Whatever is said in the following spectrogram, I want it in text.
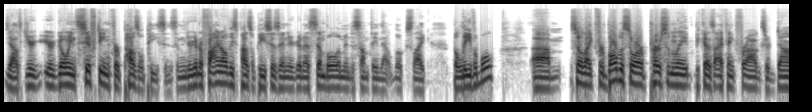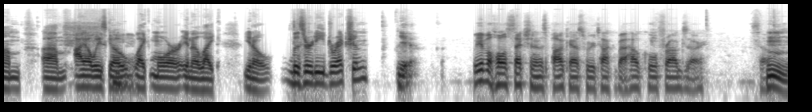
you know you're you're going sifting for puzzle pieces, and you're going to find all these puzzle pieces, and you're going to assemble them into something that looks like believable. Um, so like for Bulbasaur personally, because I think frogs are dumb, um, I always go Mhm. like more in a like you know lizardy direction. Yeah. we have a whole section in this podcast where we talk about how cool frogs are. So Hmm.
